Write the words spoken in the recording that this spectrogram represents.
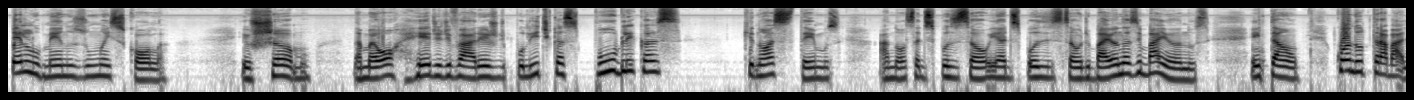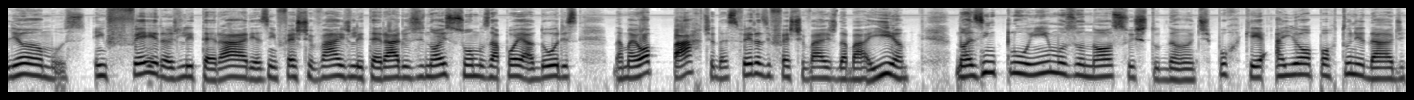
pelo menos uma escola. Eu chamo da maior rede de varejo de políticas públicas que nós temos à nossa disposição e à disposição de baianas e baianos. Então, quando trabalhamos em feiras literárias, em festivais literários, e nós somos apoiadores da maior parte das feiras e festivais da Bahia, nós incluímos o nosso estudante, porque aí é a oportunidade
